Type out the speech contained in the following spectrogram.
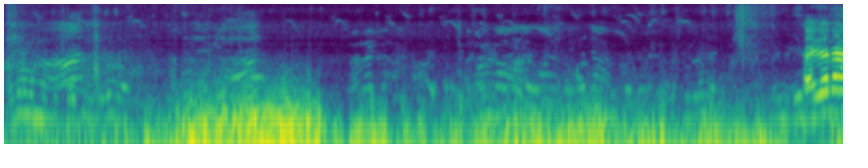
ప్రధానమంత్రి సాయిదానా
